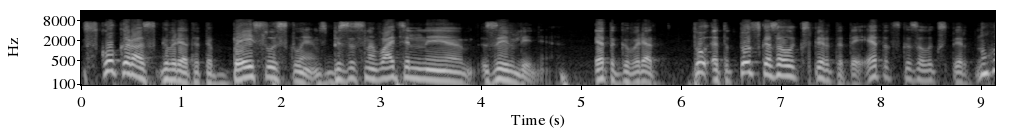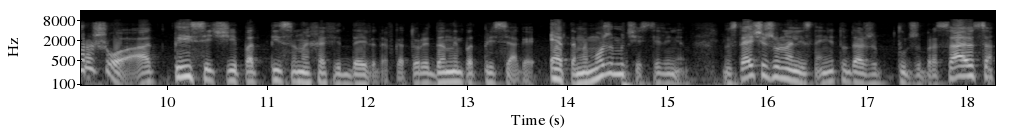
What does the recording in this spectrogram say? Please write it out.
Сколько раз говорят это baseless claims, безосновательные заявления. Это говорят то, это тот сказал эксперт, это этот сказал эксперт. Ну хорошо, а тысячи подписанных афидевидов, которые даны под присягой, это мы можем учесть или нет? Настоящие журналисты, они туда же тут же бросаются,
